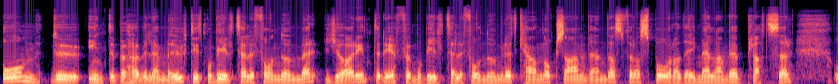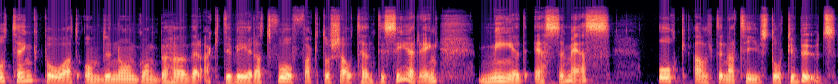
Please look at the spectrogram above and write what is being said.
om du inte behöver lämna ut ditt mobiltelefonnummer, gör inte det, för mobiltelefonnumret kan också användas för att spåra dig mellan webbplatser. Och tänk på att om du någon gång behöver aktivera tvåfaktorsautentisering med sms, och alternativ står till buds,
